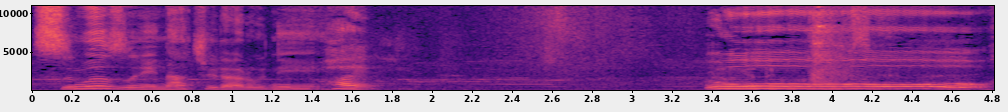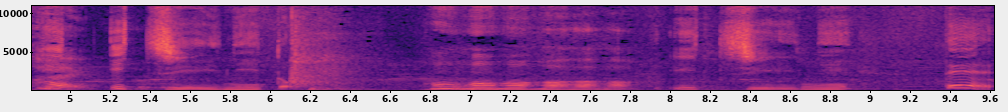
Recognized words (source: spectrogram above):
スムーズにナチュラルにはい。おおはい。12と。ほんほんほんほんほんほん12で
